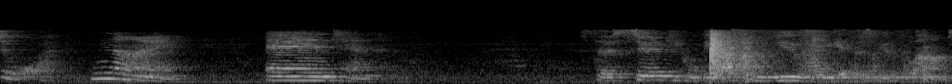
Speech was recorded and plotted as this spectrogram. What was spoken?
Two more. Nine. And ten. So soon people will be asking you how you get those beautiful arms.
